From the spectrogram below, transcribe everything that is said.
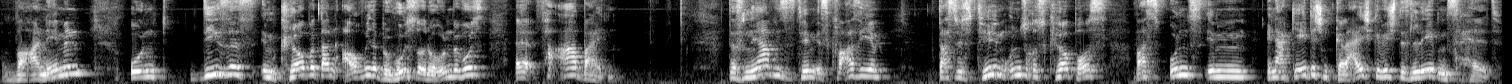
wahrnehmen und dieses im Körper dann auch wieder bewusst oder unbewusst äh, verarbeiten. Das Nervensystem ist quasi das System unseres Körpers was uns im energetischen Gleichgewicht des Lebens hält,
